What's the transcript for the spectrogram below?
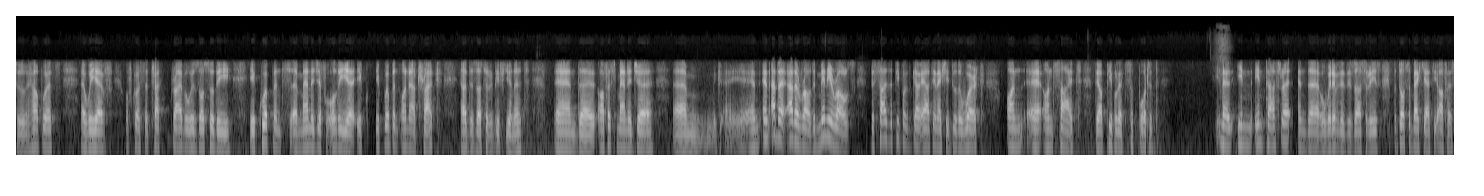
to help with. we have, of course, the truck driver who is also the equipment uh, manager for all the e- equipment on our truck, our disaster relief unit, and office manager um, and, and other other roles, many roles besides the people that go out and actually do the work on uh, on site. There are people that support it, you know, in in Tathra and uh, or wherever the disaster is, but also back here at the office.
